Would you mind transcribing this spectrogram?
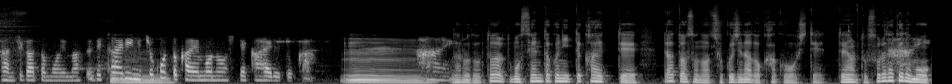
感じかと思います。で帰りにちょこっと買い物をして帰るとか。うんはい、なるほど。となるともう洗濯に行って帰ってであとはその食事などを確保してってなるとそれだけでも、はい、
